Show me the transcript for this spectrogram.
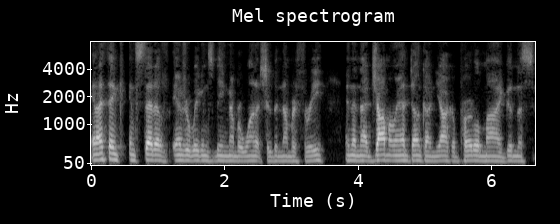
and I think instead of Andrew Wiggins being number one, it should have been number three. And then that Ja Morant dunk on Jakob Poeltl, my goodness.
